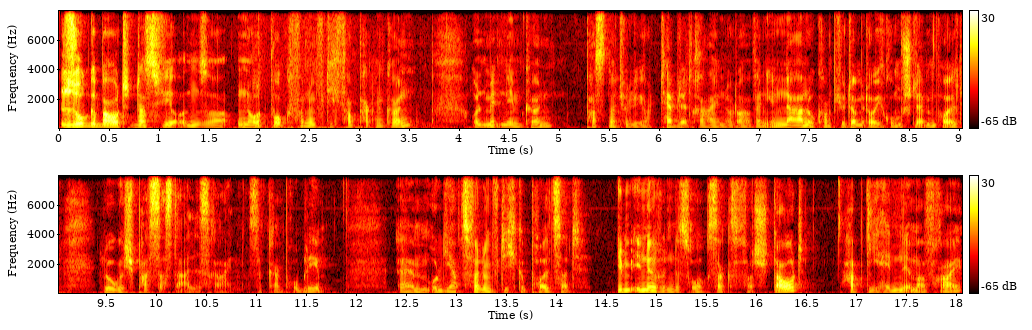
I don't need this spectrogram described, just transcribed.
so gebaut, dass wir unser Notebook vernünftig verpacken können und mitnehmen können. Passt natürlich auch Tablet rein oder wenn ihr einen Nano-Computer mit euch rumschleppen wollt, logisch passt das da alles rein. Das ist kein Problem. Ähm, und ihr habt es vernünftig gepolstert im Inneren des Rucksacks verstaut. Habt die Hände immer frei.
